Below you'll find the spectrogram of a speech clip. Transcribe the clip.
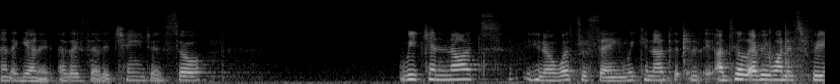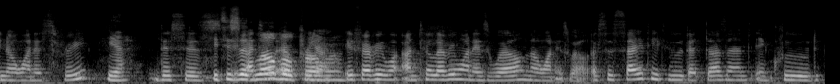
and again, it, as I said, it changes. So we cannot, you know, what's the saying? We cannot until everyone is free, no one is free. Yeah. This is it is a global problem. Yeah, if everyone until everyone is well, no one is well. A society too that doesn't include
